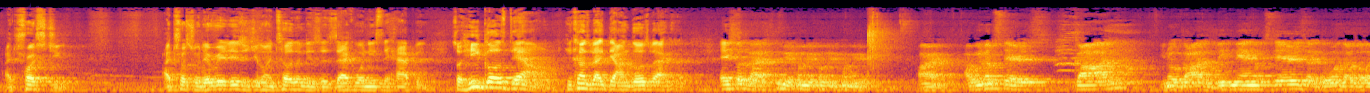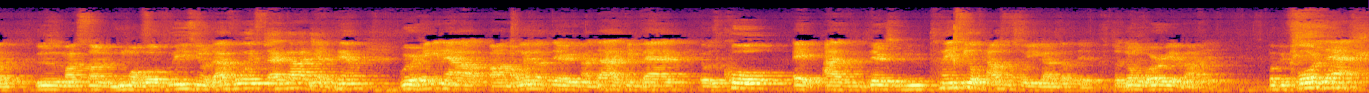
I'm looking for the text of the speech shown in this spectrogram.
I trust you. I trust whatever it is that you're going to tell them is exactly what needs to happen. So he goes down. He comes back down, goes back. Hey, so guys, come here, come here, come here, come here. All right, I went upstairs. God, you know, God, the big man upstairs, like the one that was like, "This is my son, whom I will please." You know that voice, that God, yeah, him. We were hanging out. Um, I went up there. You know, I died. I came back. It was cool. Hey, I, there's plenty of houses for you guys up there, so don't worry about it. But before that,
